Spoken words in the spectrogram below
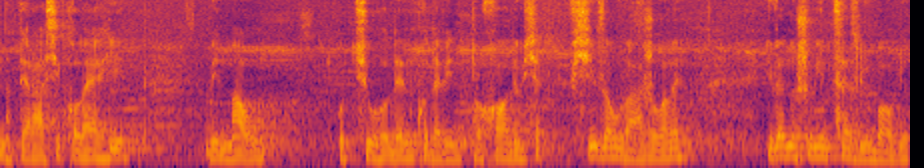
на терасі колегії він мав оцю годинку, де він проходився, всі зауважували, і видно, що він це з любов'ю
